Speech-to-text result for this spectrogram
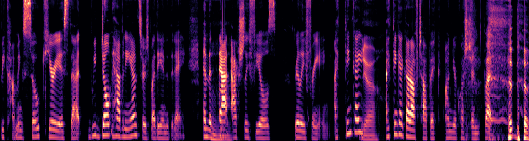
becoming so curious that we don't have any answers by the end of the day and that that Mhm. actually feels really freeing. I think I Yeah. I think I got off topic on your question, but no,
